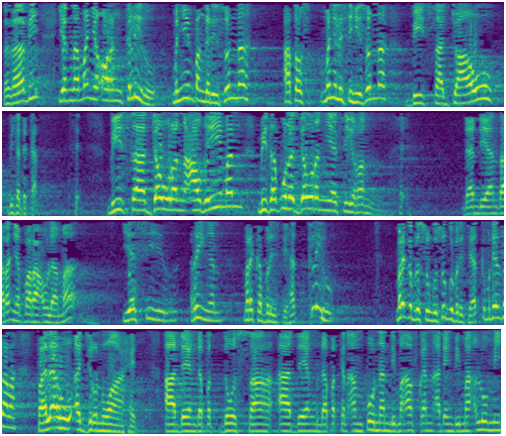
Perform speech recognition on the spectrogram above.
Tetapi yang namanya orang keliru menyimpang dari sunnah atau menyelisihi sunnah bisa jauh bisa dekat. Bisa jauran aziman, bisa pula jauran yasiran. Dan di antaranya para ulama yasir, ringan, mereka beristihad keliru. Mereka bersungguh-sungguh beristihad, kemudian salah. Falahu ajrun wahid. Ada yang dapat dosa, ada yang mendapatkan ampunan, dimaafkan, ada yang dimaklumi,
